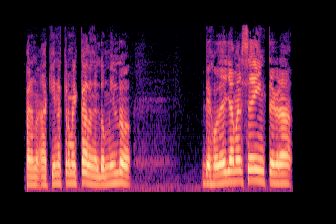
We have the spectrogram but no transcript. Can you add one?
para aquí en nuestro mercado en el 2002, dejó de llamarse íntegra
